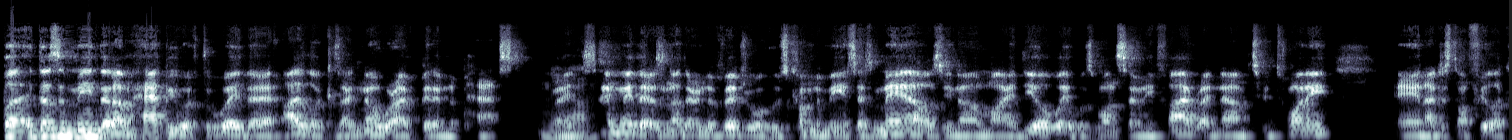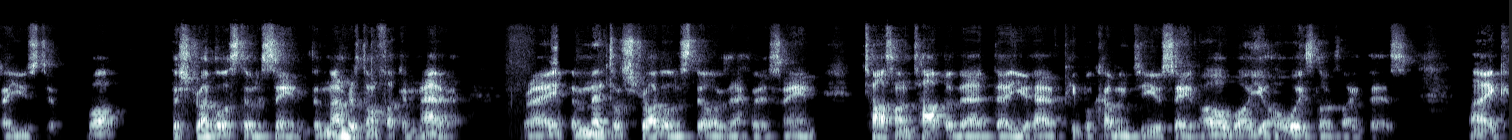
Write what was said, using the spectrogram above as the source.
but it doesn't mean that I'm happy with the way that I look because I know where I've been in the past, right? Yeah. Same way there's another individual who's coming to me and says, man, I was, you know, my ideal weight was 175. Right now I'm 220 and I just don't feel like I used to. Well, the struggle is still the same. The numbers don't fucking matter right? The mental struggle is still exactly the same. Toss on top of that that you have people coming to you saying, "Oh, well, you always look like this." Like,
